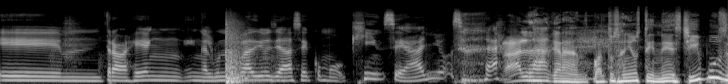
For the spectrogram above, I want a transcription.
Eh, trabajé en, algunas radios ya hace como 15 años. ¡A la gran! ¿Cuántos años tienes, Chipus?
